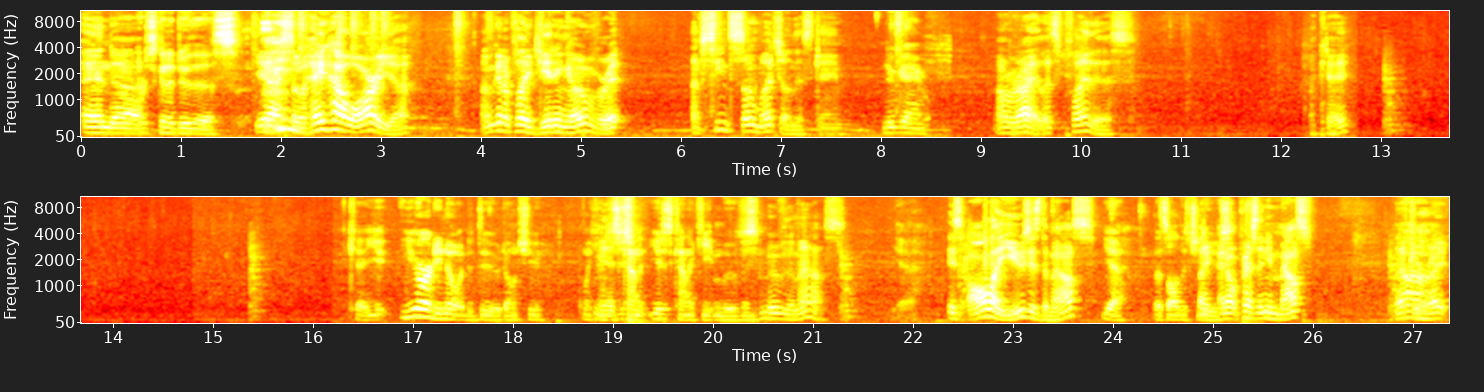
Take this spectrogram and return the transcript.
And we're uh, just gonna do this. yeah, so hey, how are you? I'm gonna play Getting Over It. I've seen so much on this game. New game. All right, let's play this. Okay. Okay, you you already know what to do, don't you? Like you Yeah, just just- kind of you just kind of keep moving. Just move the mouse. Yeah, Is all I use is the mouse? yeah. That's all that you Like use. I don't press any mouse left Uh, or right.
